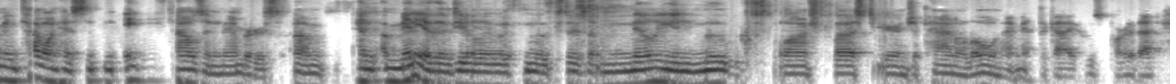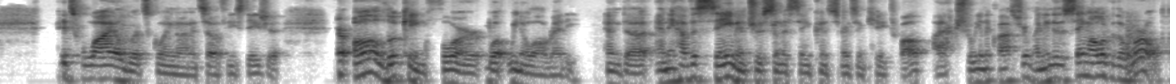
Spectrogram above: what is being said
i mean taiwan has 8000 members um, and many of them dealing with MOOCs. There's a million MOOCs launched last year in Japan alone. I met the guy who's part of that. It's wild what's going on in Southeast Asia. They're all looking for what we know already. And, uh, and they have the same interests and the same concerns in K-12 actually in the classroom. I mean, they're the same all over the world.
